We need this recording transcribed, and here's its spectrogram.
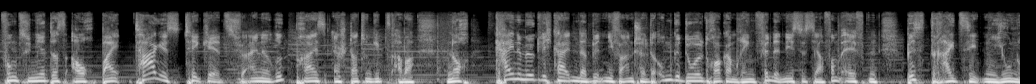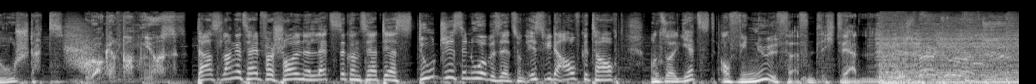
funktioniert das auch bei Tagestickets. Für eine Rückpreiserstattung gibt's aber noch keine Möglichkeiten, da bitten die Veranstalter um Geduld. Rock am Ring findet nächstes Jahr vom 11. bis 13. Juni statt. Rock and Pop News. Das lange Zeit verschollene letzte Konzert der Stooges in Urbesetzung ist wieder aufgetaucht und soll jetzt auf Vinyl veröffentlicht werden. Live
